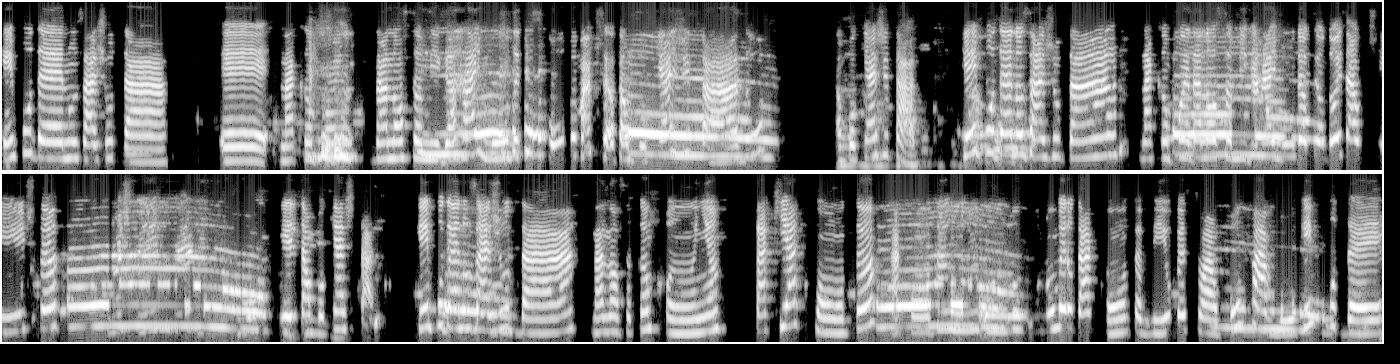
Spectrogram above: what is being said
quem puder nos ajudar, é, na campanha da nossa amiga Raimunda. Desculpa, Marcelo está um pouquinho agitado. Está um pouquinho agitado. Quem puder nos ajudar na campanha da nossa amiga Raimunda, eu tenho dois autistas, e ele está um pouquinho agitado. Quem puder nos ajudar na nossa campanha, está aqui a conta, a conta, o, número da conta, viu, pessoal? Por favor, quem puder,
